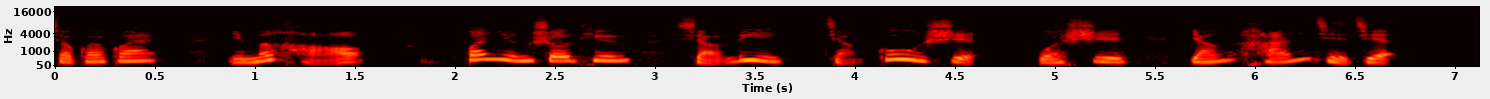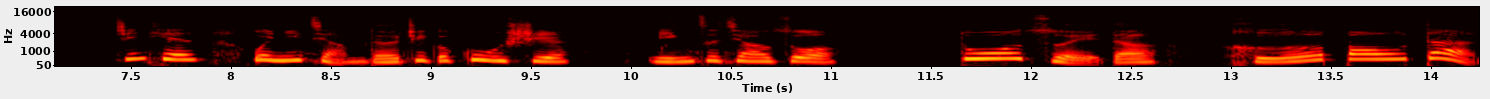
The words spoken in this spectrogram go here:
小乖乖，你们好，欢迎收听小丽讲故事。我是杨涵姐姐，今天为你讲的这个故事名字叫做《多嘴的荷包蛋》。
